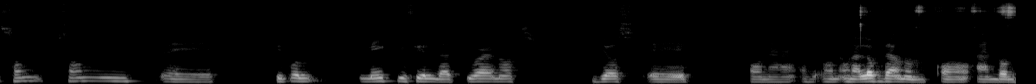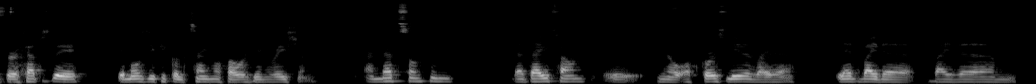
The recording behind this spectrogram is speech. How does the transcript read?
some some uh, people make you feel that you are not just uh, on a on, on a lockdown on, on, and on perhaps the the most difficult time of our generation, and that's something that I found, uh, you know, of course, led by the led by the by the um,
